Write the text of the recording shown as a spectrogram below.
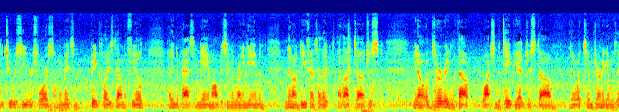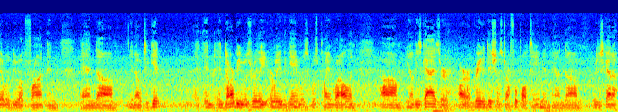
the two receivers for us. I mean, made some big plays down the field in the passing game, obviously in the running game, and, and then on defense, I thought, I thought uh, just, you know, observing without watching the tape yet, just um, you know what Tim Jernigan was able to do up front, and and um, you know to get, and, and Darby was really early in the game was was playing well, and um, you know, these guys are, are great additions to our football team, and, and um, we just gotta,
